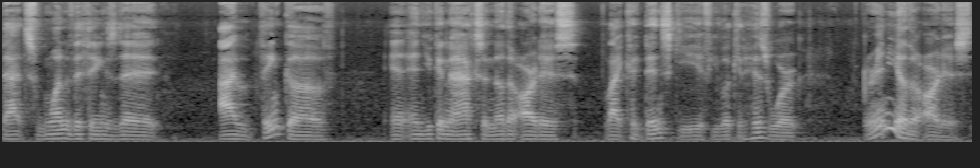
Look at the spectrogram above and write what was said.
that's one of the things that I think of. And, and you can ask another artist like Kandinsky if you look at his work or any other artist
